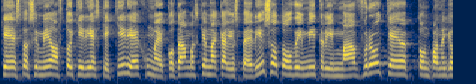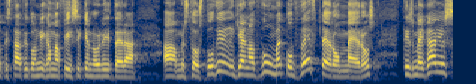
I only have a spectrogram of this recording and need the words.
Και στο σημείο αυτό, κυρίες και κύριοι, έχουμε κοντά μας και να καλησπερίσω τον Δημήτρη Μαύρο και τον Παναγιώτη Στάθη, τον είχαμε αφήσει και νωρίτερα α, στο στούδιο, για να δούμε το δεύτερο μέρος της μεγάλης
